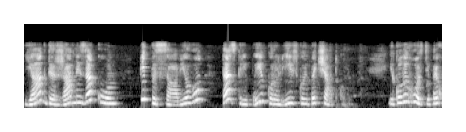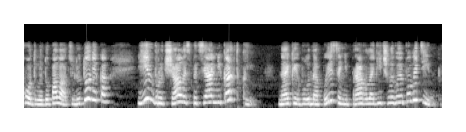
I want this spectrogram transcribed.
як державний закон, підписав його та скріпив королівською печаткою. І коли гості приходили до палацу Людовіка, їм вручали спеціальні картки, на яких були написані правила вічливої поведінки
